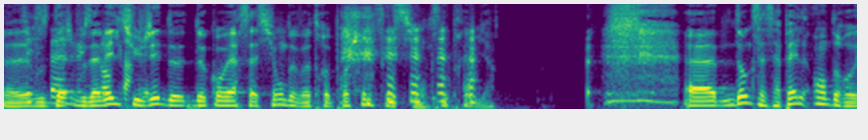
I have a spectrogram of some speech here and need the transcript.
Euh, vous, ça, avez le parler. sujet de, de conversation de votre prochaine session. C'est très bien. Euh, donc ça s'appelle Android,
